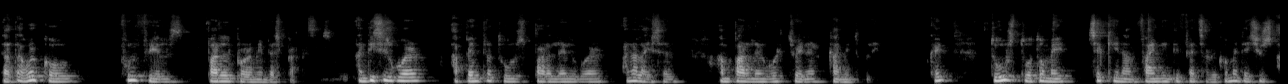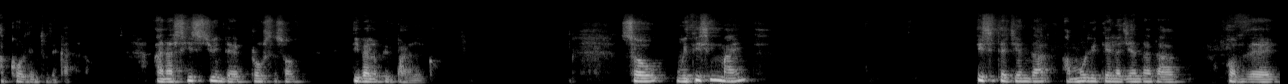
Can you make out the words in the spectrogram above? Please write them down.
that our code fulfills parallel programming best practices. And this is where Appentra tools, Parallelware Analyzer, and Parallelware Trainer come into play. Okay, Tools to automate checking and finding defects and recommendations according to the catalog. and assist you in the process of developing parallel code. So with this in mind, this is the agenda, a more detailed agenda that of the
